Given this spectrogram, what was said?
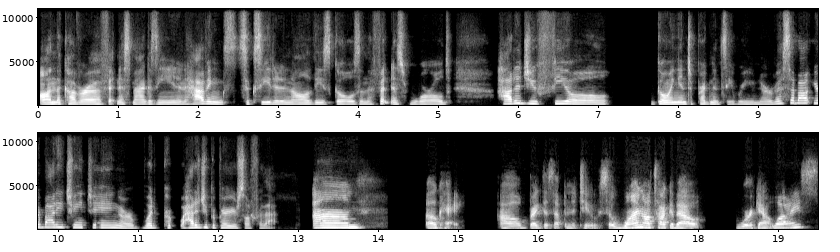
on the cover of a fitness magazine and having succeeded in all of these goals in the fitness world, how did you feel going into pregnancy? Were you nervous about your body changing or what how did you prepare yourself for that? Um, okay. I'll break this up into two. So one, I'll talk about workout wise,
